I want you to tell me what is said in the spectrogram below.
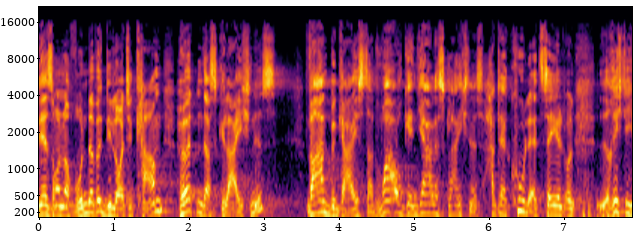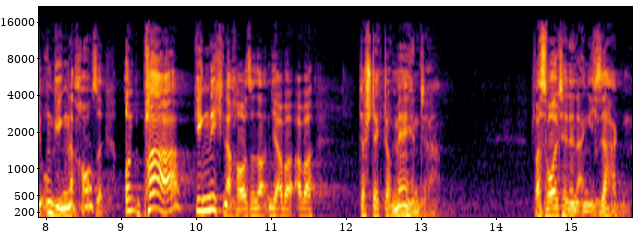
der soll noch Wunder wirken. Die Leute kamen, hörten das Gleichnis waren begeistert. Wow, geniales Gleichnis. Hat er cool erzählt und richtig umgingen nach Hause. Und ein paar gingen nicht nach Hause und sagten, ja, aber, aber da steckt doch mehr hinter. Was wollte er denn eigentlich sagen?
